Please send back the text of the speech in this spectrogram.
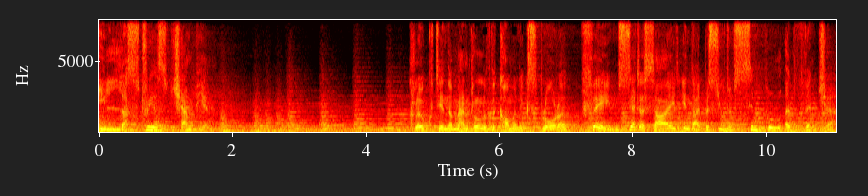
Illustrious champion. Cloaked in the mantle of the common explorer, fame set aside in thy pursuit of simple adventure.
